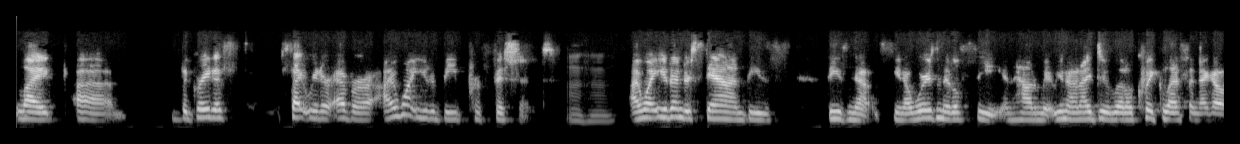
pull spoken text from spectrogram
like um, the greatest sight reader ever, I want you to be proficient. Mm-hmm. I want you to understand these these notes. You know, where's middle C and how to move. You know, and I do a little quick lesson. I go,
